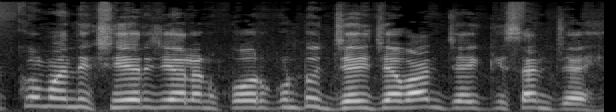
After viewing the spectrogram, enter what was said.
ఎక్కువ మందికి షేర్ చేయాలని కోరుకుంటూ జై జవాన్ జై కిసాన్ జై హింద్.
